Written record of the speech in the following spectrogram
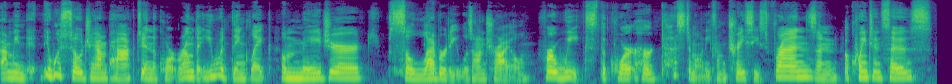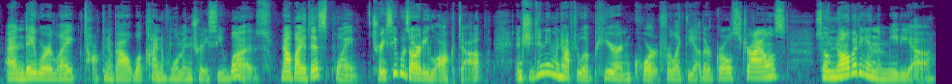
I mean, it, it was so jam packed in the courtroom that you would think like a major celebrity was on trial. For weeks, the court heard testimony from Tracy's friends and acquaintances, and they were like talking about what kind of woman Tracy was. Now, by this point, Tracy was already locked up, and she didn't even have to appear in court for like the other girls' trials. So nobody in the media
